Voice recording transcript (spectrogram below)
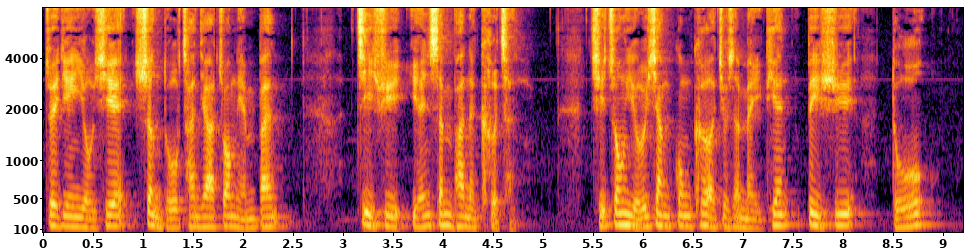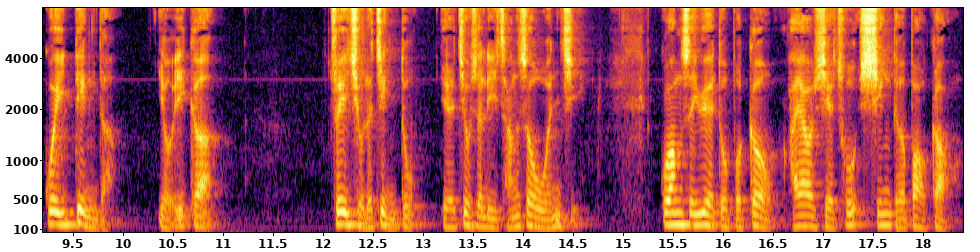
最近有些圣徒参加庄年班，继续延伸班的课程，其中有一项功课就是每天必须读规定的有一个追求的进度，也就是李长寿文集。光是阅读不够，还要写出心得报告。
